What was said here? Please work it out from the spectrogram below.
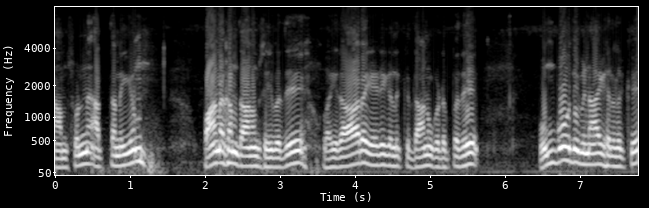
நாம் சொன்ன அத்தனையும் பானகம் தானம் செய்வது வயிறார ஏழைகளுக்கு தானம் கொடுப்பது ஒம்பது விநாயகர்களுக்கு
